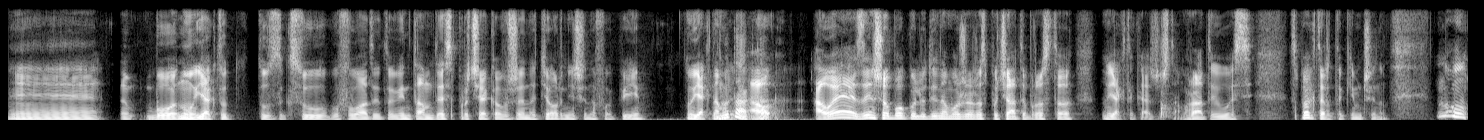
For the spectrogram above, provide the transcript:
Е, бо ну, як тут туз X буфувати, то він там десь прочекав вже на тьорні чи на фопі. Ну, як на Ну, мене. так, а, так. Але з іншого боку, людина може розпочати просто, ну як ти кажеш, там грати ось спектр таким чином. Ну,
